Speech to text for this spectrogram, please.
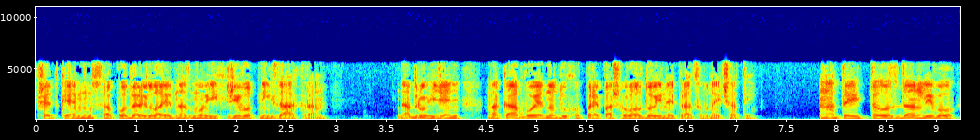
všetkému sa podarila jedna z mojich životných záchran. Na druhý deň ma Kápo jednoducho prepašoval do inej pracovnej čaty. Na tejto zdanlivo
